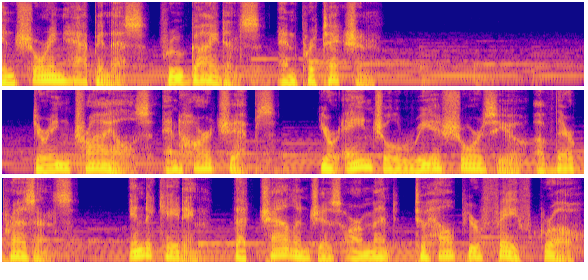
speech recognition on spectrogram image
ensuring happiness through guidance and protection. During trials and hardships, your angel reassures you of their presence, indicating that challenges are meant to help your faith grow.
